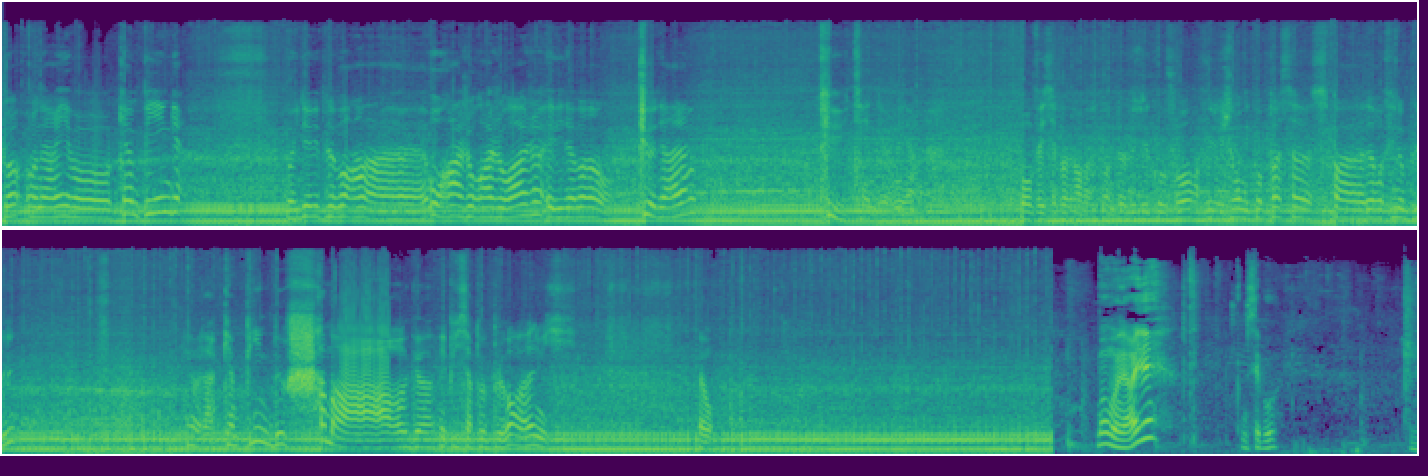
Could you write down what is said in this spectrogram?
Bon, on arrive au camping. Il devait pleuvoir, euh, orage, orage, orage. Évidemment, que dalle. Putain de merde. Bon, mais c'est pas grave, un peu plus de confort. Vu les journées qu'on passe, c'est pas de refus non plus. Et voilà, camping de Chamargue. Et puis ça peut pleuvoir la nuit. Mais bon. Bon, on est arrivé. Comme c'est beau. On est,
